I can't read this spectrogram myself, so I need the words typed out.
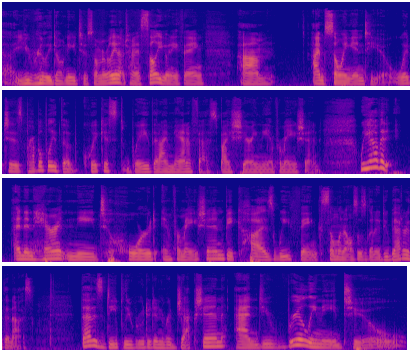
Uh, you really don't need to. So, I'm really not trying to sell you anything. Um, I'm sowing into you, which is probably the quickest way that I manifest by sharing the information. We have an, an inherent need to hoard information because we think someone else is going to do better than us. That is deeply rooted in rejection, and you really need to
